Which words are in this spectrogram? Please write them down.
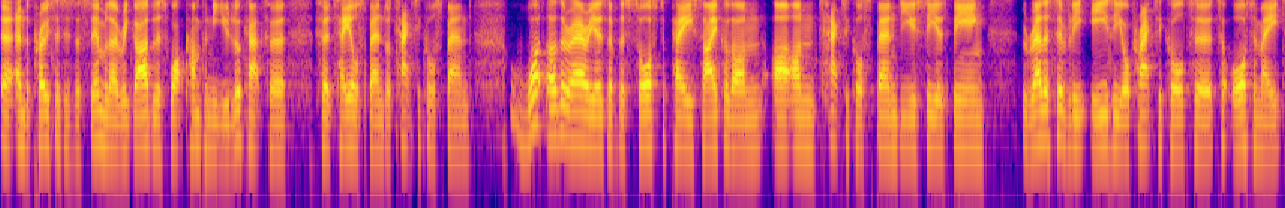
uh, and the processes are similar regardless what company you look at for for tail spend or tactical spend. What other areas of the source to pay cycle on on tactical spend do you see as being relatively easy or practical to to automate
